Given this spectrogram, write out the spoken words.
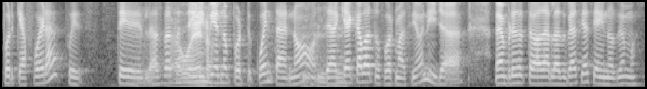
Porque afuera, pues te las vas a seguir viendo por tu cuenta, ¿no? o sea, aquí acaba tu formación y ya la empresa te va a dar las gracias y ahí nos vemos.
